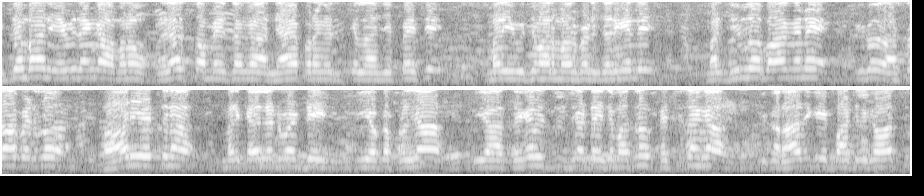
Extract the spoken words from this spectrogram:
ఉద్యమాన్ని ఏ విధంగా మనం ప్రజాస్వామ్యతంగా న్యాయపరంగా తీసుకెళ్ళాలని చెప్పేసి మరి ఈ ఉద్యమాన్ని మొదలుపెట్టడం జరిగింది. మరి దీనిలో భాగంగానే ఈరోజు అశ్రాపేటలో భారీ ఎత్తున మరి కదిలినటువంటి ఈ యొక్క ప్రజా ఈ తెగలు చూసినట్టయితే మాత్రం ఖచ్చితంగా ఈ రాజకీయ పార్టీలు కావచ్చు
